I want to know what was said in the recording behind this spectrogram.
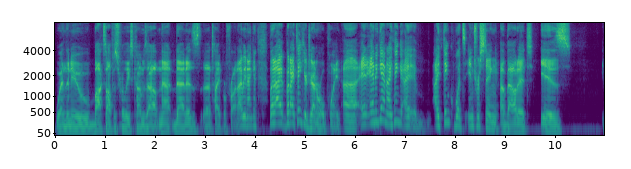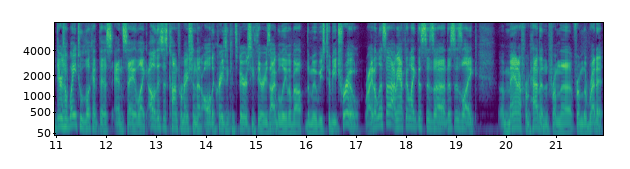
when the new box office release comes out, and that that is a type of fraud. I mean, I get, but I but I take your general point. Uh, and, and again, I think I, I think what's interesting about it is there's a way to look at this and say like, oh, this is confirmation that all the crazy conspiracy theories I believe about the movies to be true, right, Alyssa? I mean, I feel like this is uh this is like manna from heaven from the from the Reddit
